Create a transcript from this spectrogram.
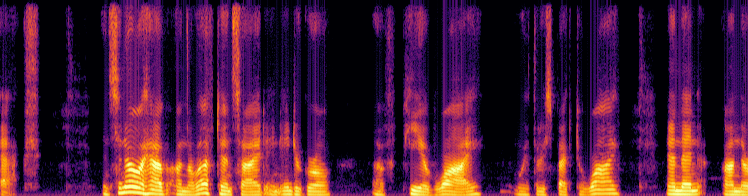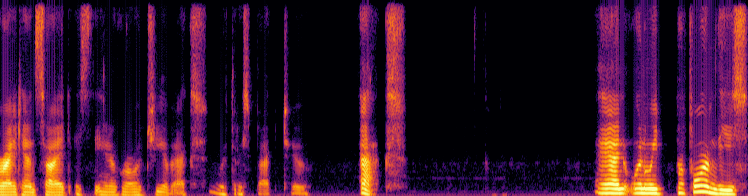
x. And so now I have on the left-hand side an integral of p of y with respect to y. And then on the right-hand side is the integral of g of x with respect to x. And when we perform these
